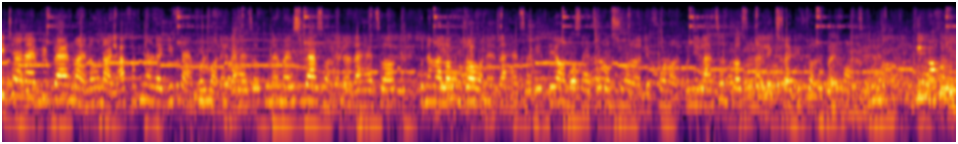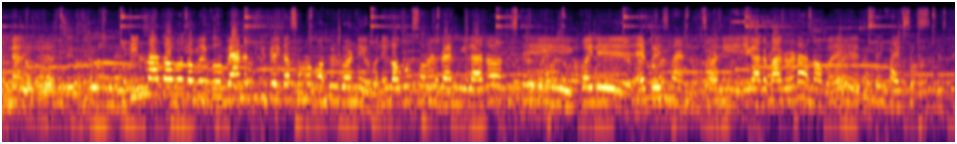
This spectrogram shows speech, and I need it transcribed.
इच एन्ड एभ्री ब्रान्डमा होइन उनीहरूले आफ्नो एउटा गिफ्ट ह्याम्पर भनेर राखेको छ कुनैमा स्क्राच भनेर राखेको छ कुनैमा लकी ड्र भनेर राखेको छ कि त्यही अनुसार चाहिँ कस्टमरहरूले फोनहरू पनि लान्छन् प्लस उनीहरूले एक्स्ट्रा गिफ्टहरू पनि पाउँछ दिनमा त अब तपाईँको बिहानदेखि बेलुकासम्म कम्पेयर गर्ने हो भने लगभग सबै ब्रान्ड मिलाएर त्यस्तै कहिले एभरेजमा हेर्नुहुन्छ अनि एघार बाह्रवटा नभए त्यस्तै फाइभ सिक्स त्यस्तै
